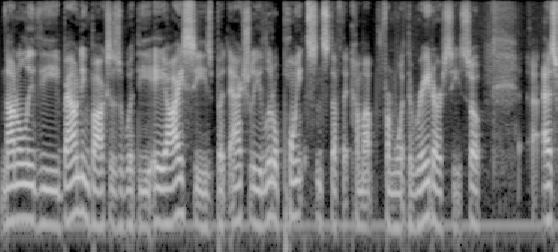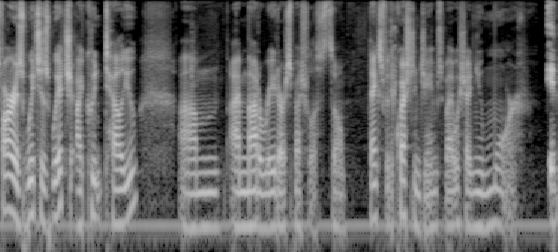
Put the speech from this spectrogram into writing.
not only the bounding boxes of what the AI sees, but actually little points and stuff that come up from what the radar sees. So, as far as which is which, I couldn't tell you. Um, I'm not a radar specialist, so thanks for the question, James. But I wish I knew more. It-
